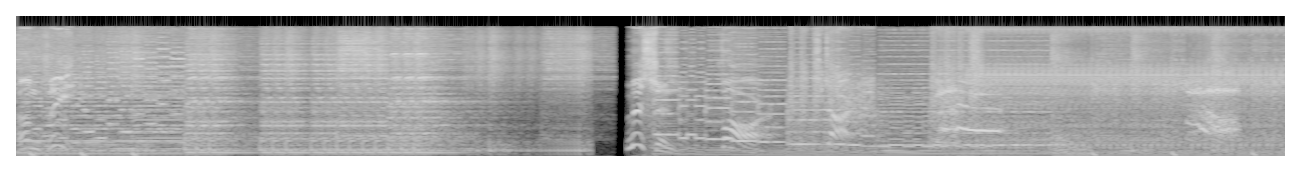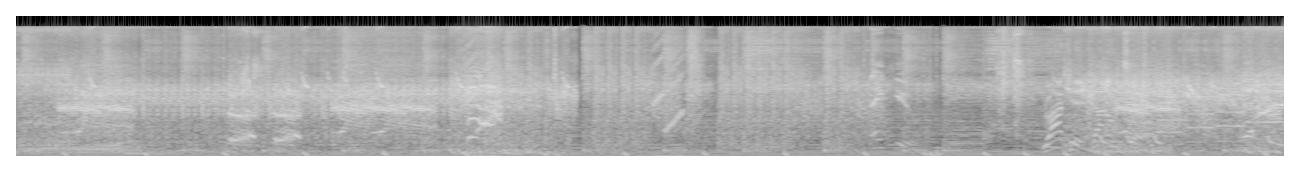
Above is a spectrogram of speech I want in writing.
complete! Mission 4, start! Thank you. Rocket launcher.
